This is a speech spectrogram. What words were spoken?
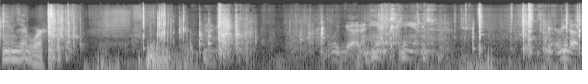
Cans everywhere. What we got in here for cans? Get rid of them.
